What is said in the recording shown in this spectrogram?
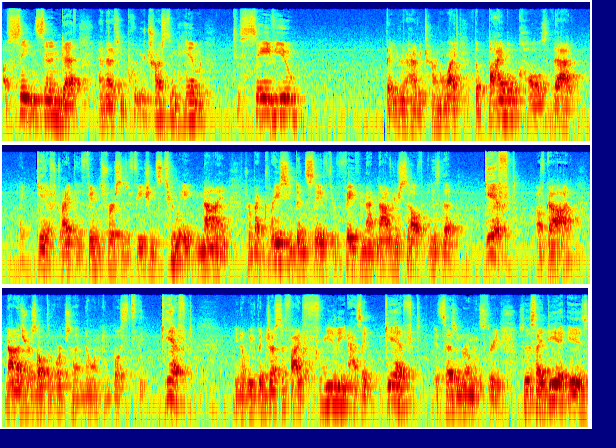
of Satan, sin, and death, and that if you put your trust in Him to save you, that you're going to have eternal life. The Bible calls that a gift, right? The famous verse is Ephesians 2 8 and 9. For by grace you've been saved through faith, and that not of yourself. It is the gift of God, not as a result of works so that no one can boast. It's the gift. You know, we've been justified freely as a gift, it says in Romans 3. So this idea is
